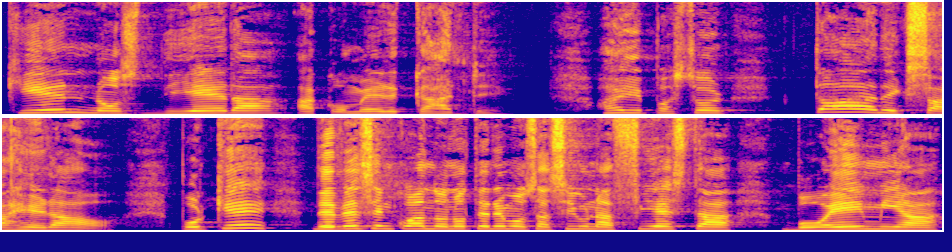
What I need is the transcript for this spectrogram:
¿quién nos diera a comer carne? Ay, pastor, tan exagerado. ¿Por qué de vez en cuando no tenemos así una fiesta bohemia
